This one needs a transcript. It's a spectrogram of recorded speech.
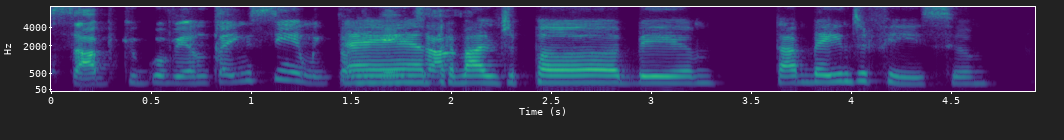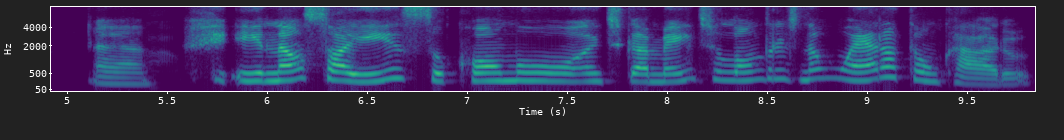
sabem que o governo está em cima, então ninguém É, já trabalho de pub, tá bem difícil. É. E não só isso, como antigamente Londres não era tão caro,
